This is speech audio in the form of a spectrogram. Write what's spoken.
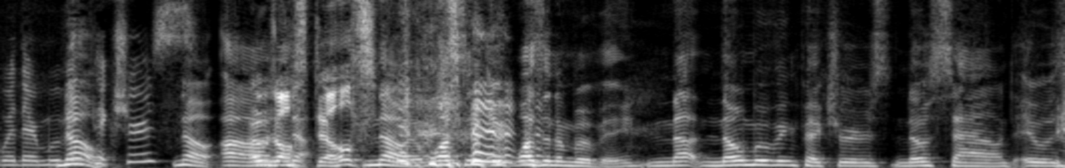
Were there moving No. pictures? No, uh, It was all no, stills? No, it wasn't. It wasn't a movie. No, no moving pictures, no sound. It was.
